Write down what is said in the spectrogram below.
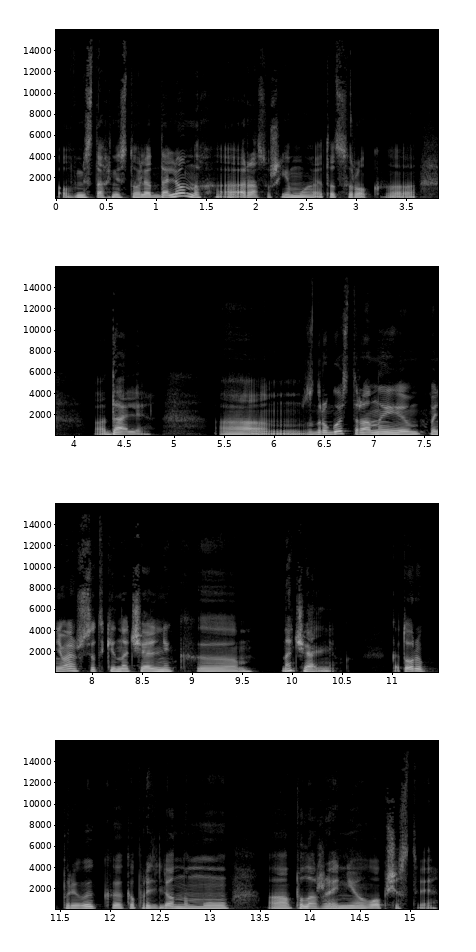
в местах не столь отдаленных, э, раз уж ему этот срок э, дали. С другой стороны, понимаешь, все-таки начальник, начальник который привык к определенному а, положению в обществе,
